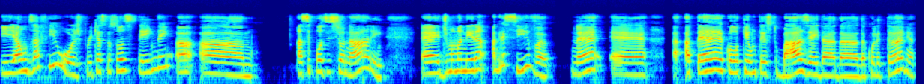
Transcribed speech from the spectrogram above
E é um desafio hoje, porque as pessoas tendem a, a, a se posicionarem é, de uma maneira agressiva, né? É, até coloquei um texto base aí da, da, da coletânea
